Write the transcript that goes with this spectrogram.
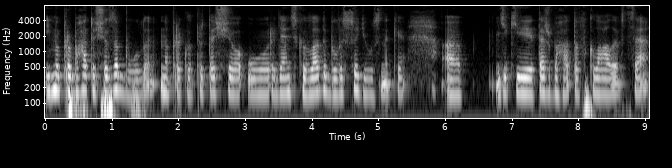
і ми про багато що забули. Наприклад, про те, що у радянської влади були союзники. Е, які теж багато вклали в це,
